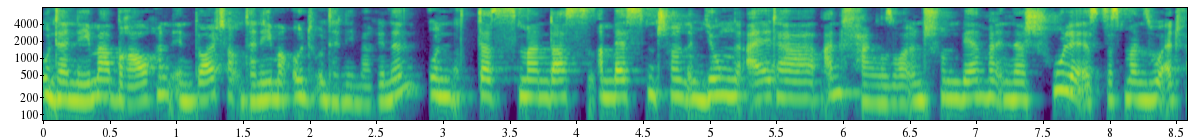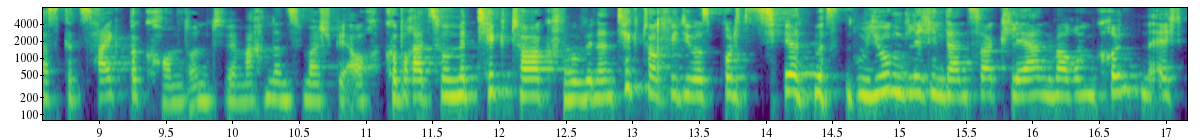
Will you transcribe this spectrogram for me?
Unternehmer brauchen in Deutschland, Unternehmer und Unternehmerinnen. Und dass man das am besten schon im jungen Alter anfangen soll und schon während man in der Schule ist, dass man so etwas gezeigt bekommt. Und wir machen dann zum Beispiel auch Kooperation mit TikTok, wo wir dann TikTok-Videos produzieren müssen, um Jugendlichen dann zu erklären, warum Gründen echt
